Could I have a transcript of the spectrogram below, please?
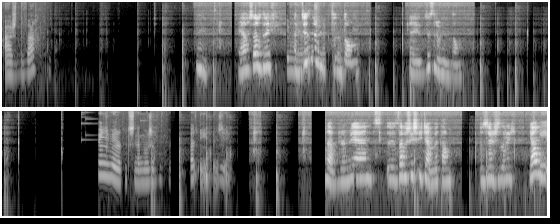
Aż dwa. Hmm. Ja chciał zrobić... A gdzie odcinek ten dom? Ej, Gdzie zrobić dom? 5 minut odcinek może i będzie. Dobrze, więc y, zaraz już idziemy tam. Ja mam I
